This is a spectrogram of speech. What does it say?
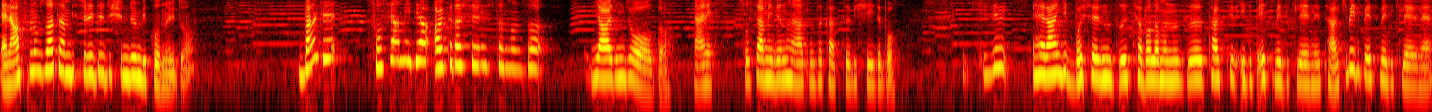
Yani aslında bu zaten bir süredir düşündüğüm bir konuydu. Bence sosyal medya arkadaşlarınızı tanımanıza yardımcı oldu. Yani sosyal medyanın hayatınıza kattığı bir şeydi bu. Sizin herhangi bir başarınızı, çabalamanızı takdir edip etmediklerini, takip edip etmediklerini,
